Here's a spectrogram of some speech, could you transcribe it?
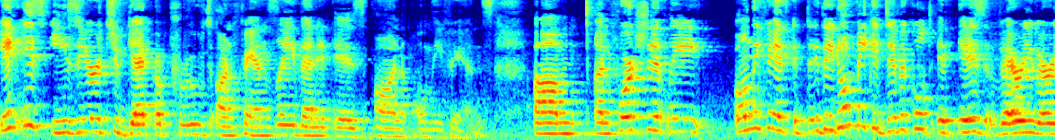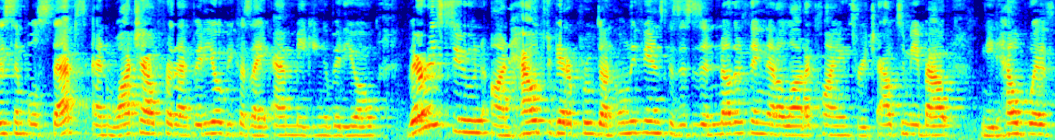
it is easier to get approved on Fansly than it is on OnlyFans. Um, unfortunately, OnlyFans, they don't make it difficult. It is very, very simple steps. And watch out for that video because I am making a video very soon on how to get approved on OnlyFans because this is another thing that a lot of clients reach out to me about, need help with.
